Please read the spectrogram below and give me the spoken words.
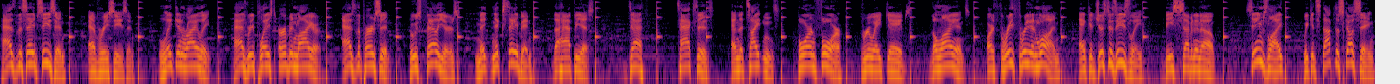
has the same season every season. Lincoln Riley has replaced Urban Meyer as the person whose failures make Nick Saban the happiest. Death, taxes, and the Titans four and four through eight games. The Lions are three three and one and could just as easily be seven and zero. Seems like we could stop discussing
